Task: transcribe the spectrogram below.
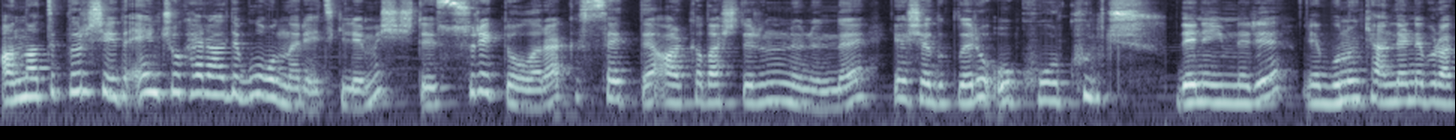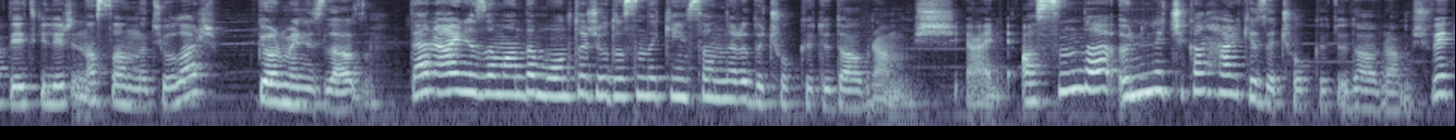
anlattıkları şeyde en çok herhalde bu onları etkilemiş. İşte sürekli olarak sette arkadaşlarının önünde yaşadıkları o korkunç deneyimleri ve bunun kendilerine bıraktığı etkileri nasıl anlatıyorlar görmeniz lazım. Dan aynı zamanda montaj odasındaki insanlara da çok kötü davranmış. Yani aslında önüne çıkan herkese çok kötü davranmış ve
